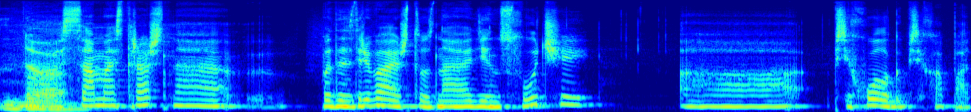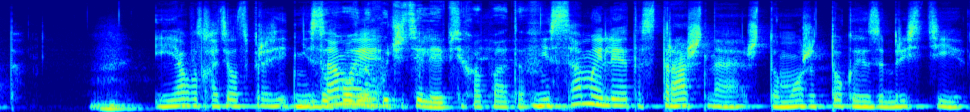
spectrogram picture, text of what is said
Да. Но самое страшное, подозреваю, что знаю один случай а, психолога-психопата. И я вот хотела спросить, не Духовных самое... учителей психопатов. Не самое ли это страшное, что может только изобрести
